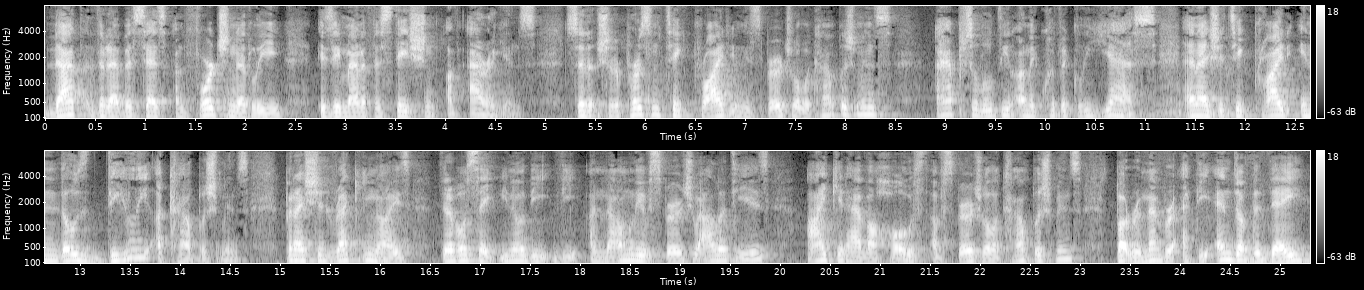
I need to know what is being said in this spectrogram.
That, the Rebbe says, unfortunately, is a manifestation of arrogance. So, should a person take pride in his spiritual accomplishments? Absolutely and unequivocally, yes. And I should take pride in those daily accomplishments. But I should recognize that I will say, you know, the, the anomaly of spirituality is I could have a host of spiritual accomplishments, but remember, at the end of the day,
